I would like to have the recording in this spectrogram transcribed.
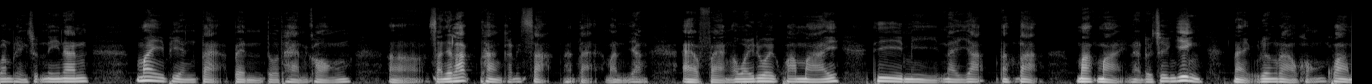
รัมเพลงชุดนี้นั้น ไม่เพียงแต่เป็นตัวแทนของสัญลักษณ์ทางคณิตศาสตร์นะแต่มันยังแอบแฝงเอาไว้ด้วยความหมายที่มีนัยยะต่างๆ มากมายนะโดยเฉพาะยิ่งในเรื่องราวของความ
